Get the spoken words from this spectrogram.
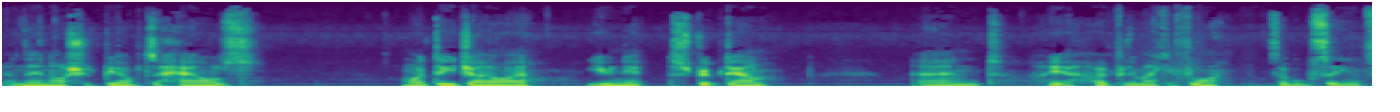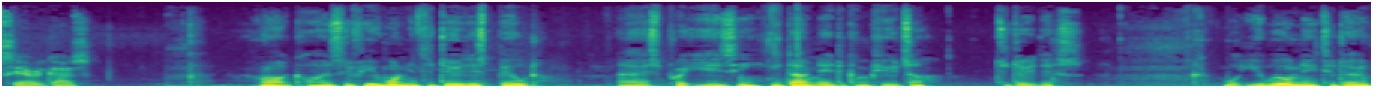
and then I should be able to house my DJI unit stripped down and yeah, hopefully make it fly. So we'll see and see how it goes. Right guys, if you wanted to do this build, uh, it's pretty easy. You don't need a computer to do this. What you will need to do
